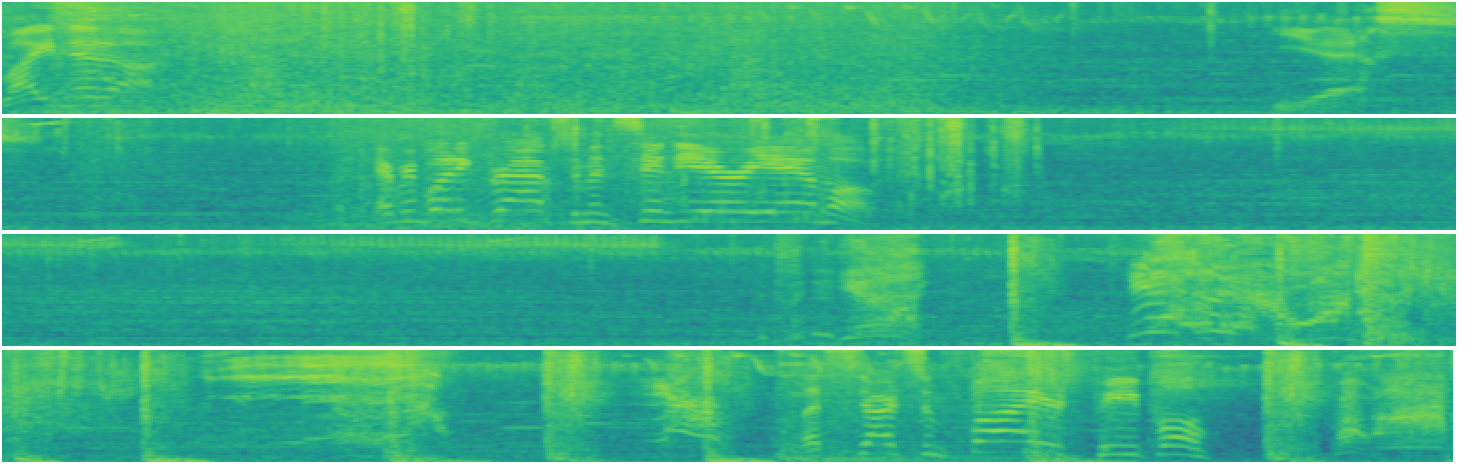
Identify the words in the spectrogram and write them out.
Lighten it up. Yes. Everybody grab some incendiary ammo. Let's start some fires, people.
